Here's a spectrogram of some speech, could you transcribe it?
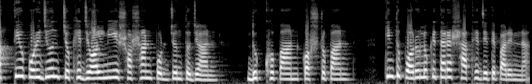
আত্মীয় পরিজন চোখে জল নিয়ে শ্মশান পর্যন্ত যান, দুঃখ পান, কষ্ট পান, কিন্তু পরলোকে তারা সাথে যেতে পারেন না।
